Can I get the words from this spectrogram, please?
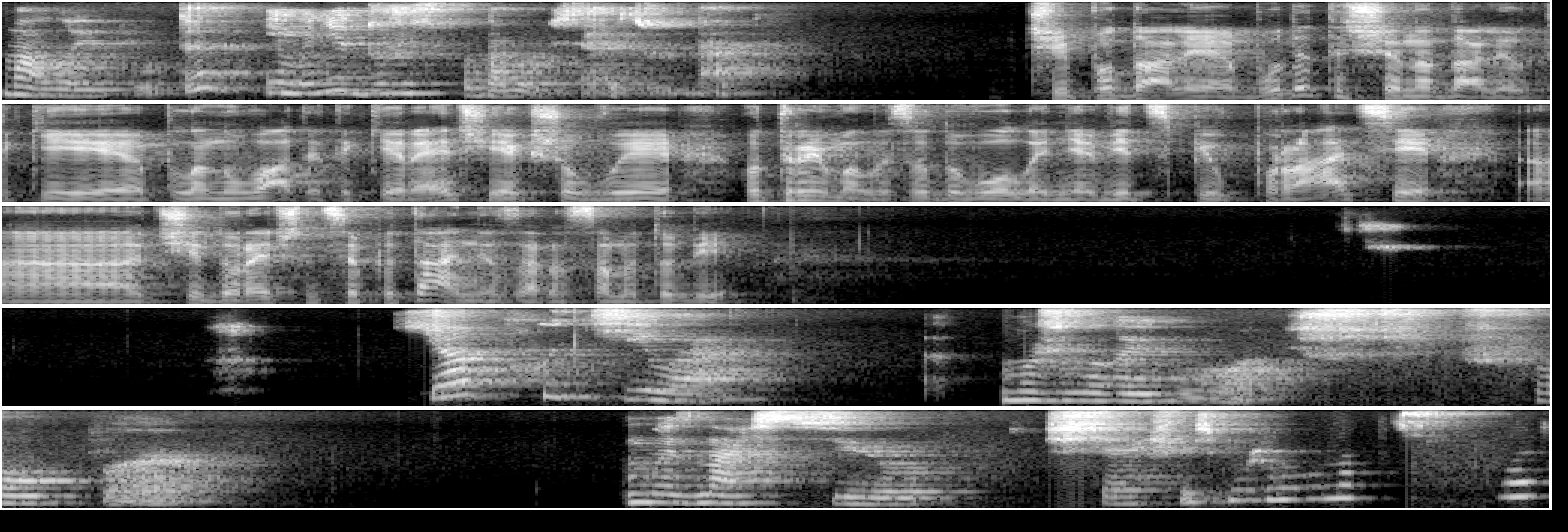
мало і бути, і мені дуже сподобався результат. Чи подалі будете ще надалі такі планувати такі речі, якщо ви отримали задоволення від співпраці? Е, Чи доречне це питання зараз саме тобі? Я б хотіла, можливо, щоб е, ми з Настю ще щось можливо написали.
